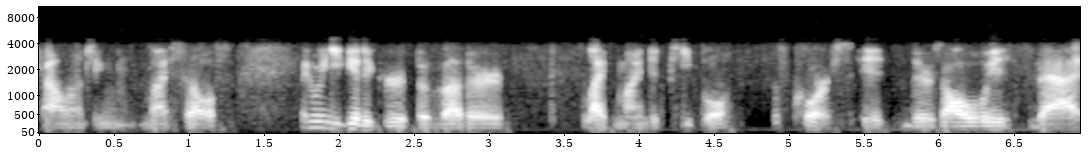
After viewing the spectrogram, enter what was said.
challenging myself. And when you get a group of other like-minded people, of course, it there's always that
